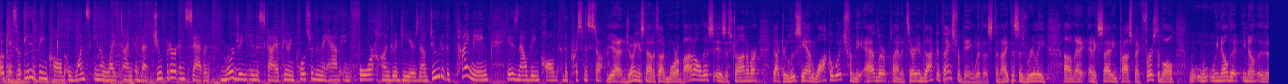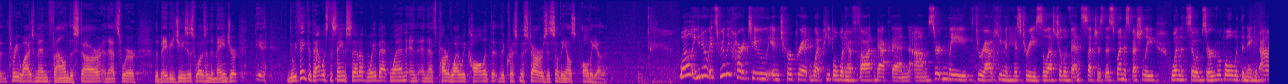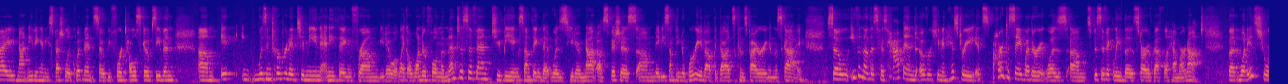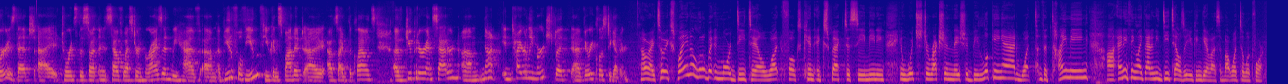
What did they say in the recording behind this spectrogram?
Okay, so it is being called a once in a lifetime event. Jupiter and Saturn merging in the sky, appearing closer than they have in 400 years. Now, due to the timing, it is now being called the Christmas star. Yeah, joining us now to talk more about all this is astronomer Dr. Lucianne Walkowicz from the Adler Planetarium. Doctor, thanks for being with us tonight. This is really um, an, an, exciting prospect. First of all, we know that, you know, the, the three wise men found the star, and that's where the baby Jesus was in the manger manger. Eh, do we think that that was the same setup way back when, and, and that's part of why we call it the, the Christmas star, or is it something else altogether? Well, you know, it's really hard to interpret what people would have thought back then. Um, certainly, throughout human history, celestial events such as this one, especially one that's so observable with the naked mm-hmm. eye, not needing any special equipment, so before telescopes even, um, it was interpreted to mean anything from, you know, like a wonderful, momentous event to being something that was, you know, not auspicious, um, maybe something to worry about the gods conspiring in the sky. So even though this has happened, happened over human history, it's hard to say whether it was um, specifically the Star of Bethlehem or not. But what is sure is that uh, towards the so- southwestern horizon, we have um, a beautiful view, if you can spot it uh, outside of the clouds, of Jupiter and Saturn, um, not entirely merged, but uh, very close together. All right, so explain a little bit in more detail what folks can expect to see, meaning in which direction they should be looking at, what the timing, uh, anything like that, any details that you can give us about what to look for.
